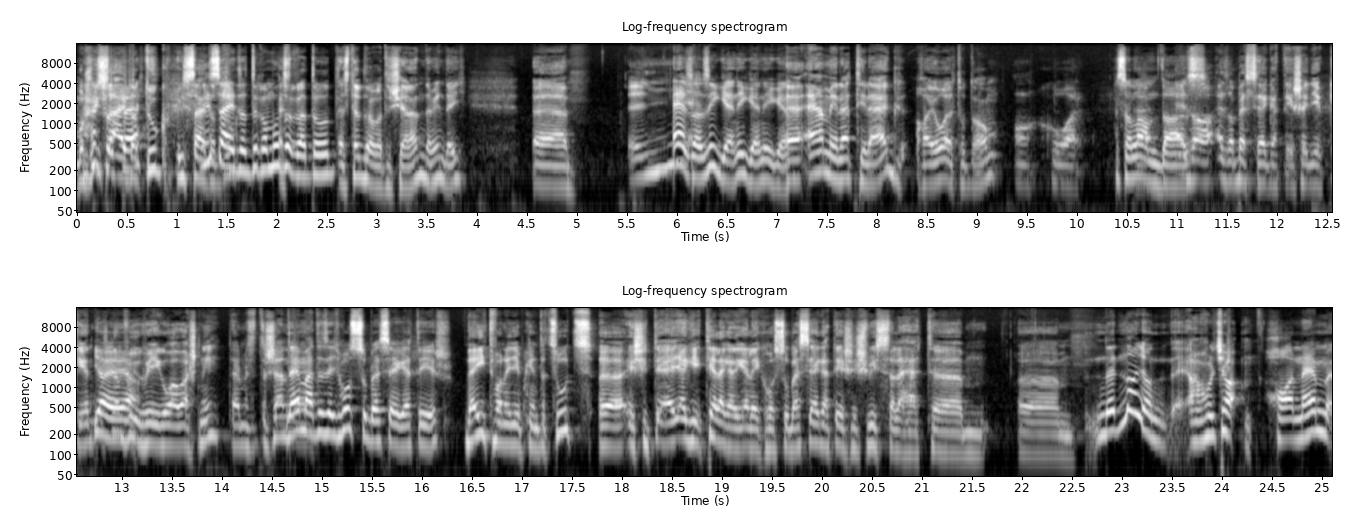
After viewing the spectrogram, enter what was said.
Másodperc. visszaállítottuk, visszaállítottuk. Visszaállítottuk a mutogatót. Ez több dolgot is jelent, de mindegy. Ö, Ez az, igen, igen, igen. elméletileg, ha jól tudom, akkor Ez a lambda ez a, ez a beszélgetés egyébként. Ja, Ezt ja, nem ja. fogjuk végigolvasni, természetesen. Nem, de, hát ez egy hosszú beszélgetés. de itt van egyébként a cucc, és itt egy, tényleg elég, elég hosszú beszélgetés, és vissza lehet öm, öm, De nagyon, hogyha ha nem,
